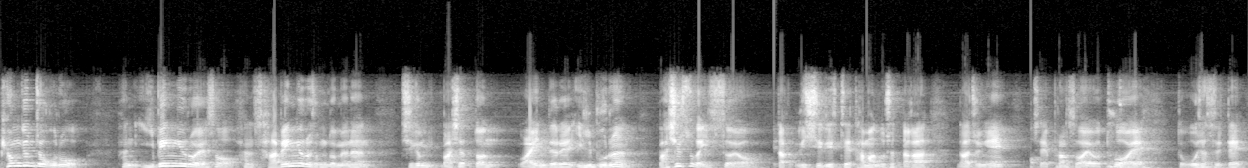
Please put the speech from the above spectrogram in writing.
평균적으로 한 200유로에서 한 400유로 정도면은 지금 마셨던 와인들의 일부는 마실 수가 있어요. 딱 위시 리스트에 담아 놓으셨다가 나중에 제 프랑스 와이어 투어에 또 오셨을 때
